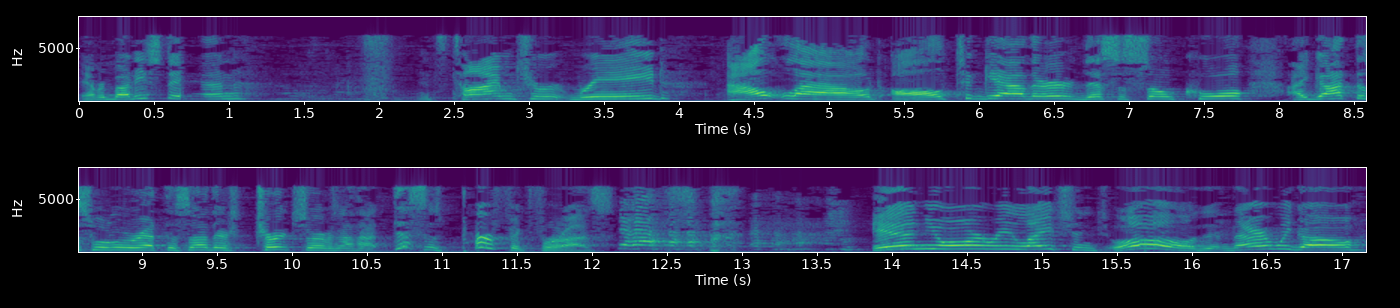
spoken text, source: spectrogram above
Everybody stand. It's time to read out loud, all together. This is so cool. I got this when we were at this other church service and I thought, this is perfect for us. In your relation, oh, there we go.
